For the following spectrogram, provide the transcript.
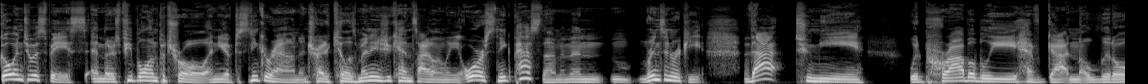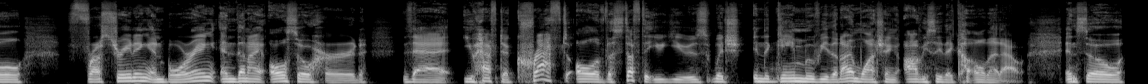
go into a space and there's people on patrol and you have to sneak around and try to kill as many as you can silently, or sneak past them and then rinse and repeat. That to me would probably have gotten a little frustrating and boring. And then I also heard that you have to craft all of the stuff that you use, which in the game movie that I'm watching, obviously they cut all that out. And so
